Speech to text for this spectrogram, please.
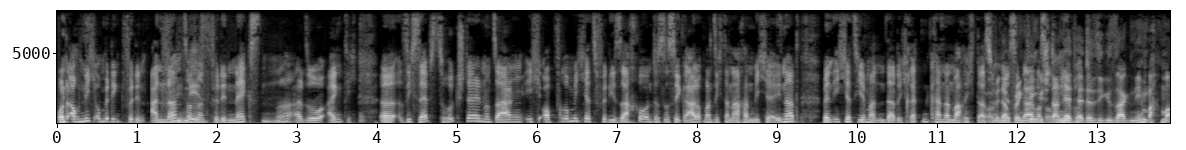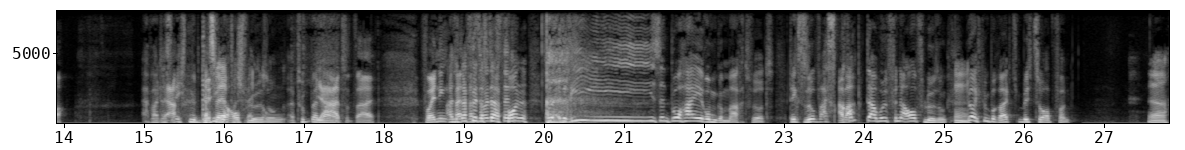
Und auch nicht unbedingt für den anderen, den sondern nächsten. für den nächsten. Ne? Also eigentlich äh, sich selbst zurückstellen und sagen, ich opfere mich jetzt für die Sache und es ist egal, ob man sich danach an mich erinnert. Wenn ich jetzt jemanden dadurch retten kann, dann mache ich das. Aber und wenn egal, Franklin aus gestanden hätte, wird. hätte sie gesagt, nee, mach mal. Aber das Ja, ist echt eine billige Verschwendung. Auflösung. Äh, Tut mir Ja, leid. total. Vor allen Dingen, Also dafür, was dass da vorne so ein riesen Bohai rumgemacht wird. Denkst du so, was Aber- kommt da wohl für eine Auflösung? Hm. Ja, ich bin bereit, mich zu opfern. Ja,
